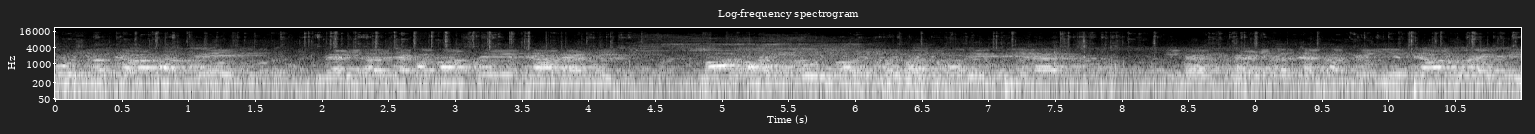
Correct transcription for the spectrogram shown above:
ਘੋੜੀਆਂ ਤਿਆਰ ਕਰਕੇ ਮੈਡੀਕਲ ਚੈੱਕਅਪ ਵਾਸਤੇ ਤਿਆਰ ਰਹਿਣ ਦੀ। ਮਾਰਵਾੜੀ ਜੋੜੀ ਵਾਲੇ ਸਾਰੇ ਭਾਈਆਂ ਨੂੰ ਬੇਨਤੀ ਹੈ। मेडिकल चेकअप के लिए तैयार हो रही थी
